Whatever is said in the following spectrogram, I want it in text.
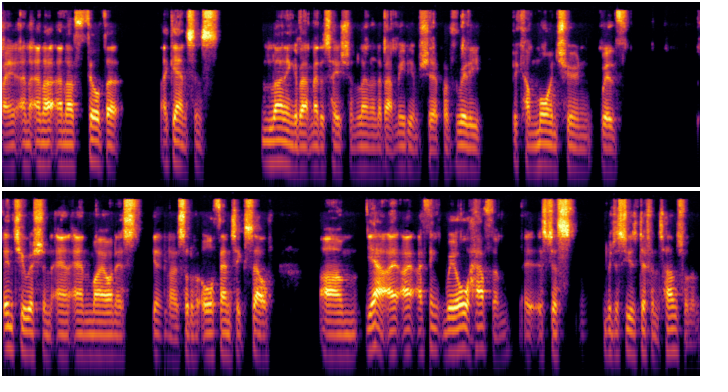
right? And and I and I feel that again since learning about meditation, learning about mediumship, I've really become more in tune with intuition and and my honest, you know, sort of authentic self. Um, yeah, I I think we all have them. It's just we just use different terms for them.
